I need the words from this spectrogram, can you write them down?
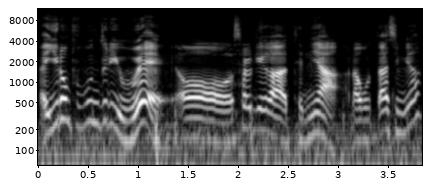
아, 이런 부분들이 왜 어, 설계가 됐냐 라고 따지면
